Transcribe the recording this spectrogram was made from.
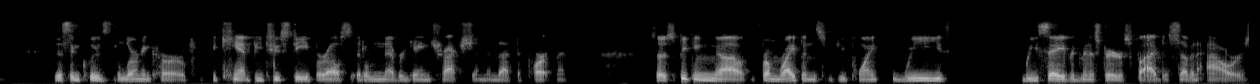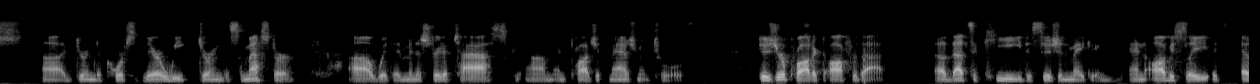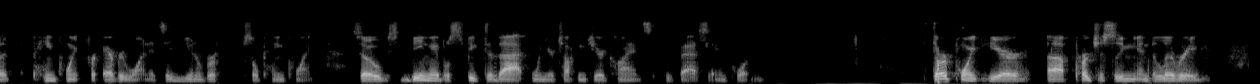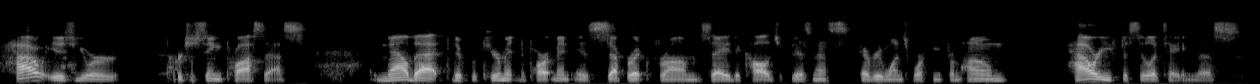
This includes the learning curve. It can't be too steep or else it'll never gain traction in that department. So speaking uh, from Riipen's viewpoint, we we save administrators five to seven hours uh, during the course of their week during the semester uh, with administrative tasks um, and project management tools. Does your product offer that? Uh, that's a key decision making. And obviously, it's a pain point for everyone, it's a universal pain point. So, being able to speak to that when you're talking to your clients is vastly important. Third point here uh, purchasing and delivery. How is your purchasing process? Now that the procurement department is separate from, say, the College of Business, everyone's working from home. How are you facilitating this?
